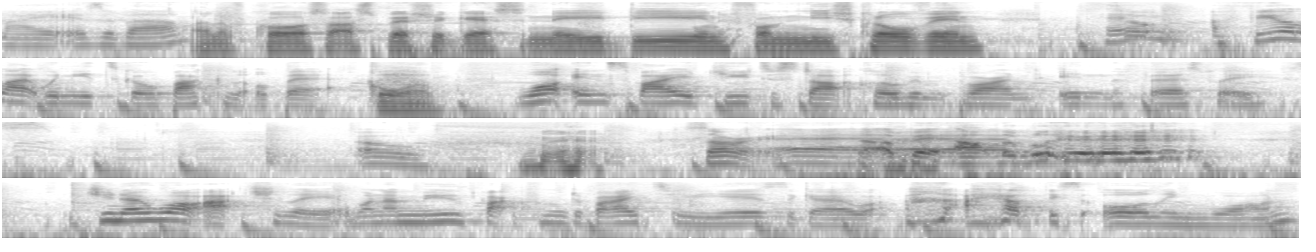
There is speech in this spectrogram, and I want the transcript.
My Isabel. And of course, our special guest Nadine from Neish Clothing. So I feel like we need to go back a little bit. Go on. What inspired you to start a clothing brand in the first place? Oh. Sorry, not a bit out the Um, blue. Do you know what? Actually, when I moved back from Dubai two years ago, I had this all-in-one,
